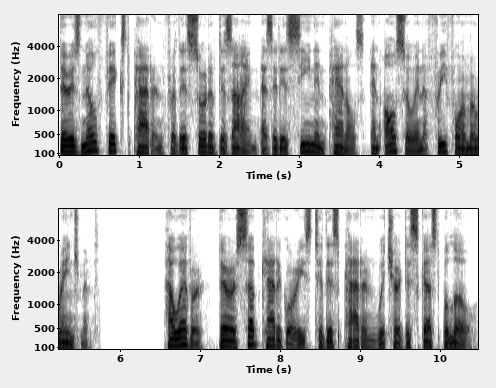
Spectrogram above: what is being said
There is no fixed pattern for this sort of design as it is seen in panels and also in a freeform arrangement. However, there are subcategories to this pattern which are discussed below.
